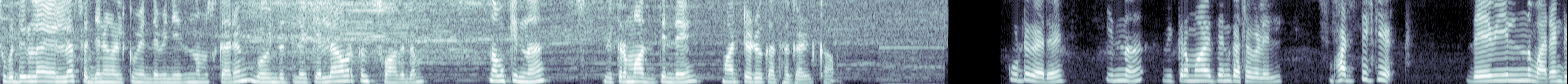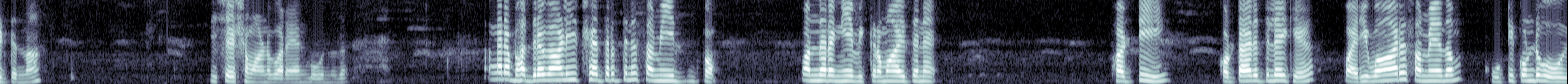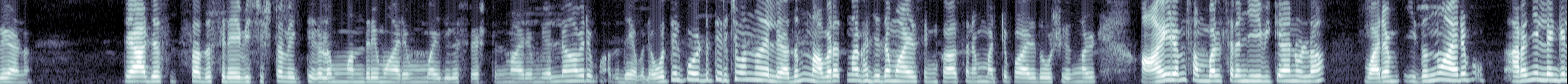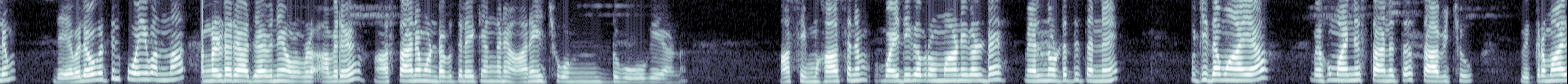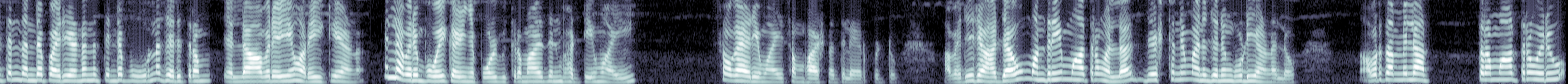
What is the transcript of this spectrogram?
സുഹൃത്തുക്കളായ എല്ലാ സജ്ജനങ്ങൾക്കും എന്റെ വിനീത നമസ്കാരം. ഗോവിന്ദത്തിലേക്ക് എല്ലാവർക്കും സ്വാഗതം. നമുക്കിന്ന് വിക്രമാദിത്യന്റെ മറ്റൊരു കഥ കേൾക്കാം. കൂട്ടുകാരെ ഇന്ന് വിക്രമാദിത്യൻ കഥകളിൽ ഭട്ടിക്ക് ദേവിയിൽ നിന്ന് വരം കിട്ടുന്ന വിശേഷമാണ് പറയാൻ പോകുന്നത്. അങ്ങനെ ഭദ്രകാളി ക്ഷേത്രത്തിന് സമീപം വന്നിറങ്ങിയ വിക്രമാദിത്യനെ ഭട്ടി കൊട്ടാരത്തിലേക്ക് പരിവാര സമേതം കൂട്ടിക്കൊണ്ടുപോവുകയാണ്. രാജസദസ്സിലെ വിശിഷ്ട വ്യക്തികളും മന്ത്രിമാരും വൈദിക ശ്രേഷ്ഠന്മാരും എല്ലാവരും അത് ദേവലോകത്തിൽ പോയിട്ട് തിരിച്ചു വന്നതല്ലേ? അതും നവരത്നഖചിതമായ സിംഹാസനം മറ്റു പാരിതോഷികങ്ങൾ ആയിരം സംവത്സരം ജീവിക്കാനുള്ള വരം ഇതൊന്നും ആരും അറിഞ്ഞില്ലെങ്കിലും ദേവലോകത്തിൽ പോയി വന്ന തങ്ങളുടെ രാജാവിനെ അവർ ആസ്ഥാന മണ്ഡപത്തിലേക്ക് അങ്ങനെ ആനയിച്ചു കൊണ്ടുപോവുകയാണ്. ആ സിംഹാസനം വൈദിക പ്രമാണികളുടെ മേൽനോട്ടത്തിൽ തന്നെ ഉചിതമായ ബഹുമാന്യ സ്ഥാനത്ത് സ്ഥാപിച്ചു. വിക്രമാദിത്യൻ തന്റെ പര്യടനത്തിന്റെ പൂർണ ചരിത്രം എല്ലാവരെയും അറിയിക്കുകയാണ്. എല്ലാവരും പോയി കഴിഞ്ഞപ്പോൾ വിക്രമാദിത്യൻ ഭട്ടിയുമായി സ്വകാര്യമായി സംഭാഷണത്തിൽ ഏർപ്പെട്ടു. അവർ രാജാവും മന്ത്രിയും മാത്രമല്ല ജ്യേഷ്ഠനും അനുജനും കൂടിയാണല്ലോ. അവർ തമ്മിൽ അത്രമാത്രം ഒരു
